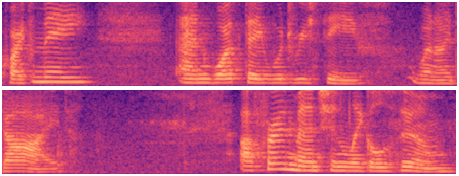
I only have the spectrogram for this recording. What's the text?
quite me and what they would receive when I died. A friend mentioned LegalZoom.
